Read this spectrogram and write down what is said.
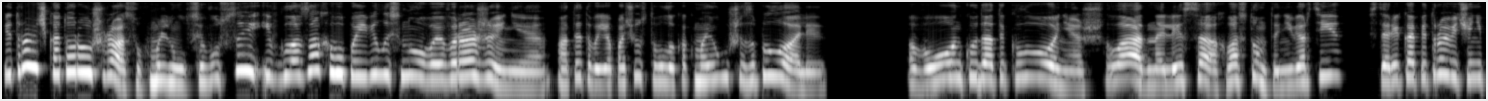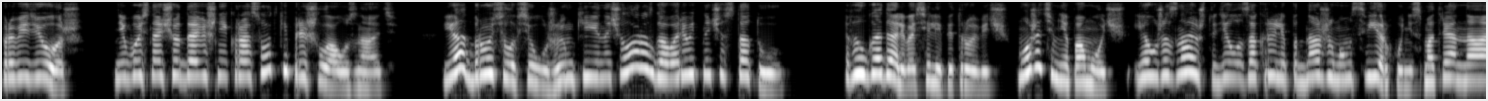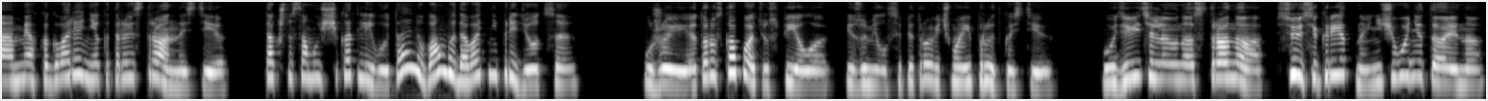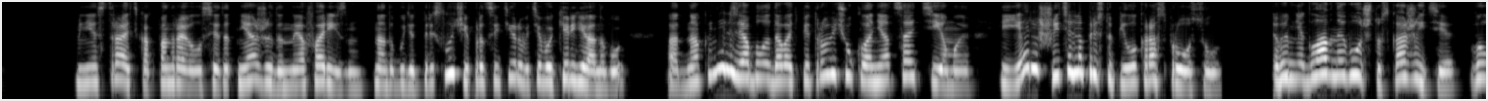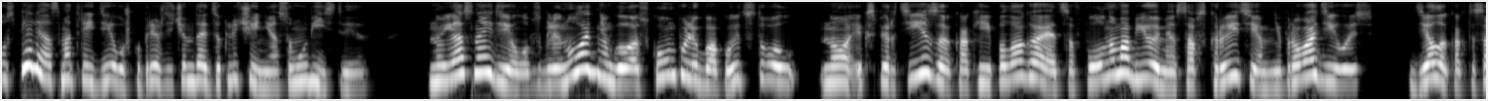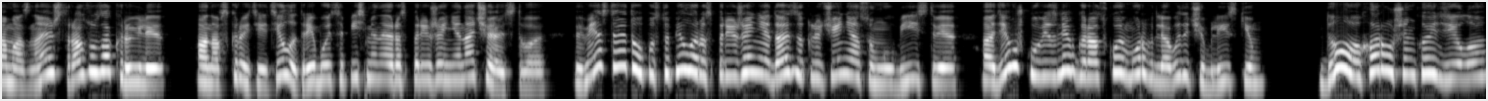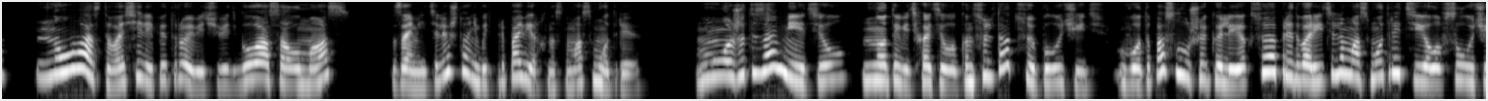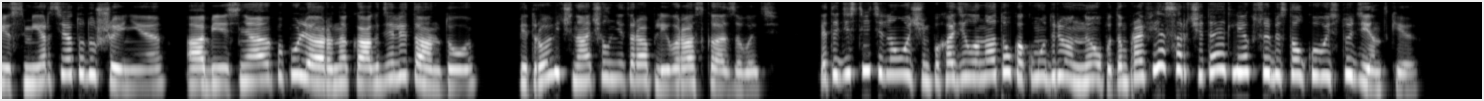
Петрович, который уж раз ухмыльнулся в усы, и в глазах его появилось новое выражение. От этого я почувствовала, как мои уши запылали. «Вон куда ты клонишь. Ладно, лиса, хвостом-то не верти. Старика Петровича не проведешь. Небось, насчет давишней красотки пришла узнать. Я отбросила все ужимки и начала разговаривать на чистоту. «Вы угадали, Василий Петрович. Можете мне помочь? Я уже знаю, что дело закрыли под нажимом сверху, несмотря на, мягко говоря, некоторые странности. Так что самую щекотливую тайну вам выдавать не придется». «Уже и это раскопать успела», — изумился Петрович моей прыткости. «Удивительная у нас страна. Все секретно и ничего не тайно. Мне страсть, как понравился этот неожиданный афоризм. Надо будет при случае процитировать его Кирьянову. Однако нельзя было давать Петровичу уклоняться от темы, и я решительно приступила к расспросу. «Вы мне главное вот что скажите. Вы успели осмотреть девушку, прежде чем дать заключение о самоубийстве?» «Ну, ясное дело, взглянул одним глазком, полюбопытствовал. Но экспертиза, как ей полагается, в полном объеме, со вскрытием, не проводилась. Дело, как ты сама знаешь, сразу закрыли, а на вскрытие тела требуется письменное распоряжение начальства. Вместо этого поступило распоряжение дать заключение о самоубийстве, а девушку увезли в городской морг для выдачи близким. Да, хорошенькое дело. Но у вас-то, Василий Петрович, ведь глаз алмаз. Заметили что-нибудь при поверхностном осмотре? «Может, и заметил. Но ты ведь хотела консультацию получить. Вот и послушай-ка лекцию о предварительном осмотре тела в случае смерти от удушения. Объясняю популярно, как дилетанту». Петрович начал неторопливо рассказывать. Это действительно очень походило на то, как умудренный опытом профессор читает лекцию бестолковой студентке.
